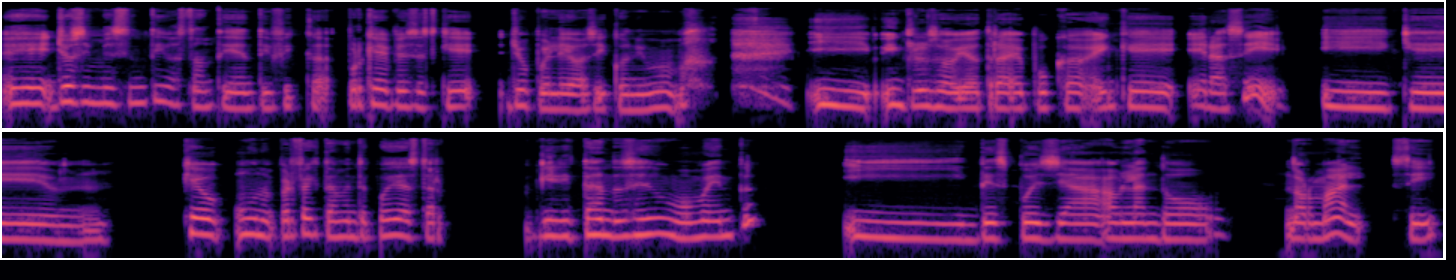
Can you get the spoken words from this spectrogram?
Eh, yo sí me sentí bastante identificada, porque hay veces que yo peleo así con mi mamá y incluso había otra época en que era así y que, mm, que uno perfectamente podía estar gritándose en un momento y después ya hablando normal, ¿sí?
